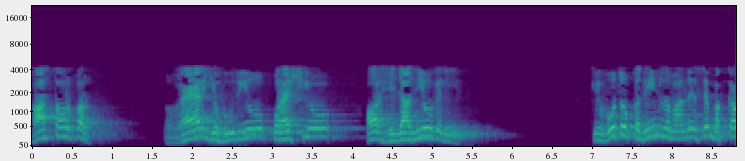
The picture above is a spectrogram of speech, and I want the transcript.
خاص طور پر غیر یہودیوں، قریشیوں اور حجازیوں کے لیے کہ وہ تو قدیم زمانے سے مکہ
